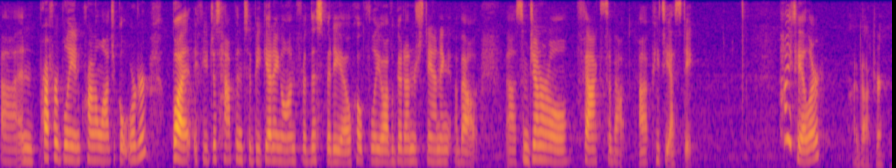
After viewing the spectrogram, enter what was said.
uh, and preferably in chronological order. But if you just happen to be getting on for this video, hopefully you'll have a good understanding about uh, some general facts about uh, PTSD. Hi, Taylor. Hi, doctor.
